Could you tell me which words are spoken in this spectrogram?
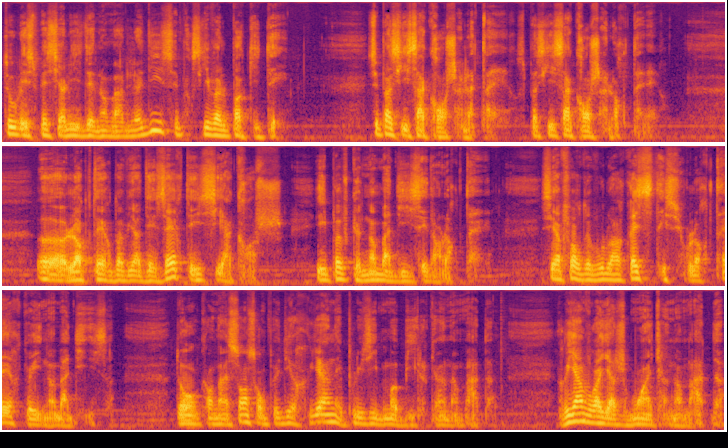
tous les spécialistes des nomades le disent, c'est parce qu'ils veulent pas quitter. C'est parce qu'ils s'accrochent à la terre. C'est parce qu'ils s'accrochent à leur terre. Euh, leur terre devient déserte et ils s'y accrochent. Ils peuvent que nomadiser dans leur terre. C'est à force de vouloir rester sur leur terre qu'ils nomadisent. Donc, en un sens, on peut dire rien n'est plus immobile qu'un nomade. Rien voyage moins qu'un nomade.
